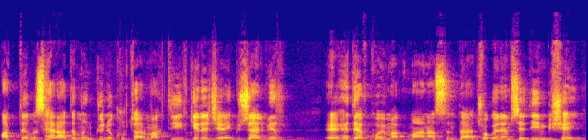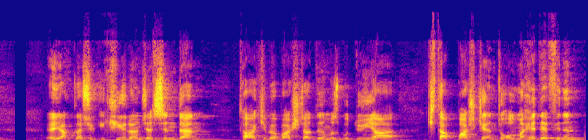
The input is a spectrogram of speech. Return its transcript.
attığımız her adımın günü kurtarmak değil, geleceğe güzel bir e, hedef koymak manasında çok önemsediğim bir şey. E, yaklaşık iki yıl öncesinden takibe başladığımız bu dünya kitap başkenti olma hedefinin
